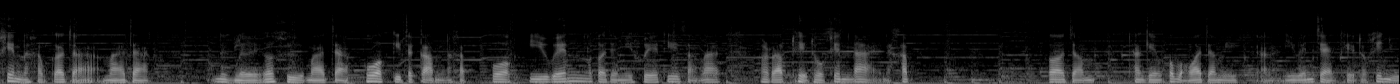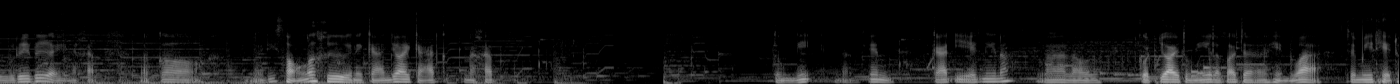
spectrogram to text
เค็นนะครับก็จะมาจาก หนึ่งเลยก็คือมาจากพวกกิจกรรมนะครับ พวกอีเวนต์แล้วก็จะมีเควสที่สามารถรับเทรดโทเค็นได้นะครับ ก็จะทางเกมก็บอกว่าจะมีอีเวนต์แจกเทรดโทเค็นอยู่เรื่อยๆนะครับ แล้วก็อย่างที่ 2 ก็คือในการย่อยการ์ดนะครับ ตรงนี้อย่างเช่นการ์ด EX นี้เนาะว่าเรากดย่อยตรงนี้เราก็จะเห็นว่า จะมีเทรดโท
